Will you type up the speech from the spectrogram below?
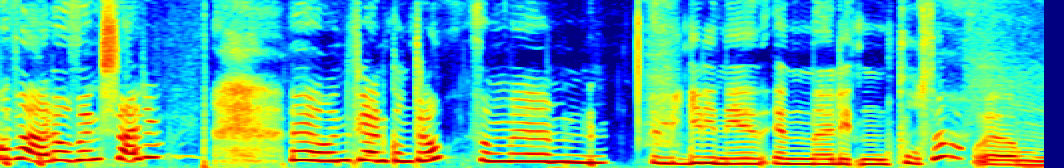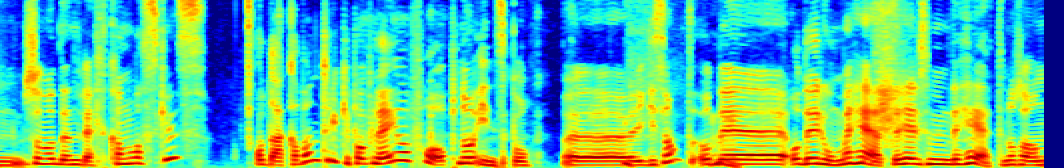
og så er det også en skjerm eh, og en fjernkontroll som um, ligger inni en eh, liten pose, um, sånn at den lett kan vaskes. Og der kan man trykke på play og få opp noe innspo, Uh, ikke sant? Og det, og det rommet heter, liksom, det heter noe sånn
